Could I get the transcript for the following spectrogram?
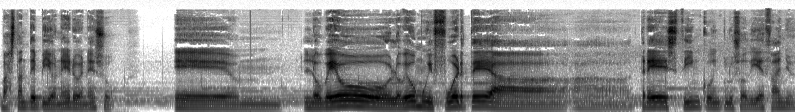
bastante pionero en eso. Em, lo, veo, lo veo muy fuerte a, a 3, 5, incluso 10 años.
